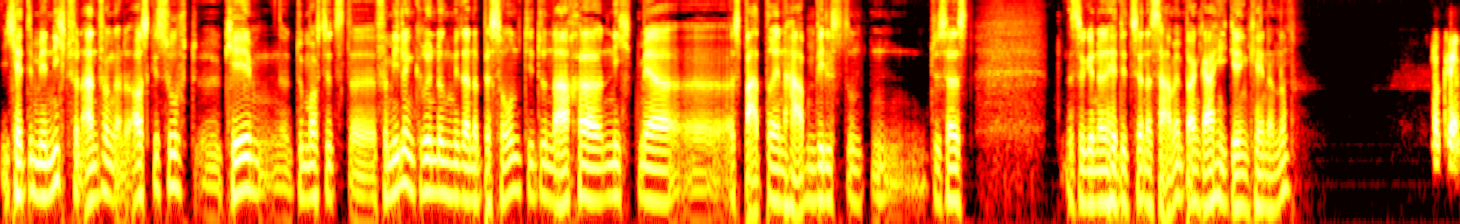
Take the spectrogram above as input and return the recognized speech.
ich hätte mir nicht von Anfang an ausgesucht, okay, du machst jetzt äh, Familiengründung mit einer Person, die du nachher nicht mehr äh, als Partnerin haben willst und mm, das heißt, also genau, hätte ich zu einer Samenbank auch hingehen können. Ne? Okay.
